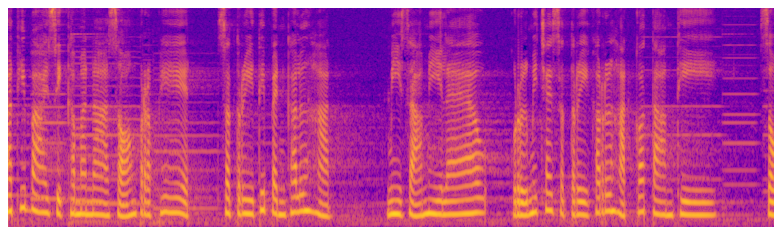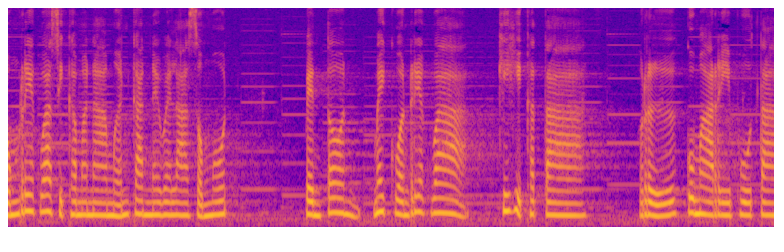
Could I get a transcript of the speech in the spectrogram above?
อธิบายสิกขมนาสองประเภท สตรีที่เป็นขลือหัดมีสามีแล้ว หรือไม่ใช่สตรีขลือหัดก็ตามที สงเรียกว่าสิกขมนาเหมือนกันในเวลาสมมุติ เป็นต้นไม่ควรเรียกว่า คิหิคตา หรือกุมารีภูตา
